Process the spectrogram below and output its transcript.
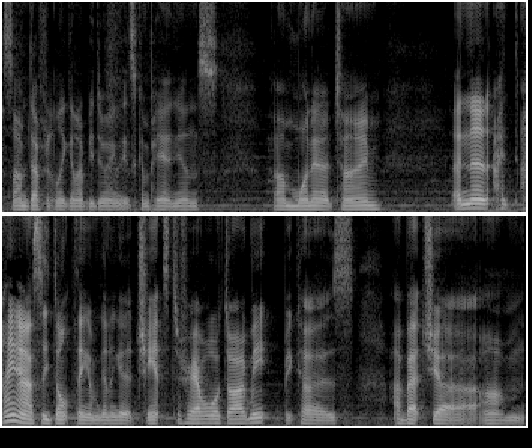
so I'm definitely going to be doing these companions um, one at a time. And then I, I honestly don't think I'm going to get a chance to travel with Dogmeat because I bet you, um,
